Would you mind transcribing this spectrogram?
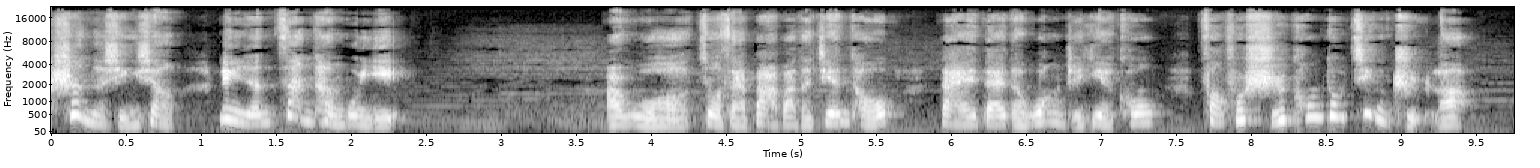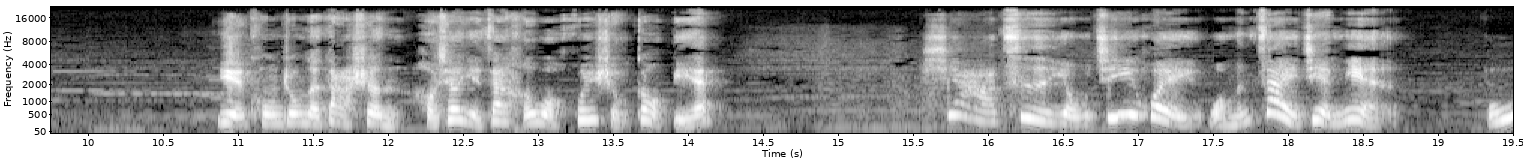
圣的形象，令人赞叹不已。而我坐在爸爸的肩头，呆呆地望着夜空，仿佛时空都静止了。夜空中的大圣好像也在和我挥手告别。下次有机会我们再见面，不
